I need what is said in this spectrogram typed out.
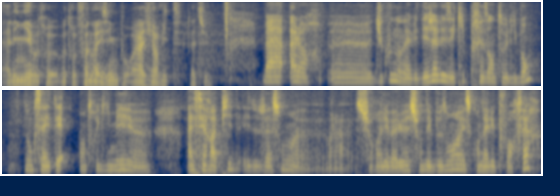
aligné votre votre fundraising pour réagir vite là-dessus? Bah alors, euh, du coup, nous, on avait déjà des équipes présentes au Liban, donc ça a été entre guillemets euh, assez rapide et de toute façon, euh, voilà, sur l'évaluation des besoins et ce qu'on allait pouvoir faire.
